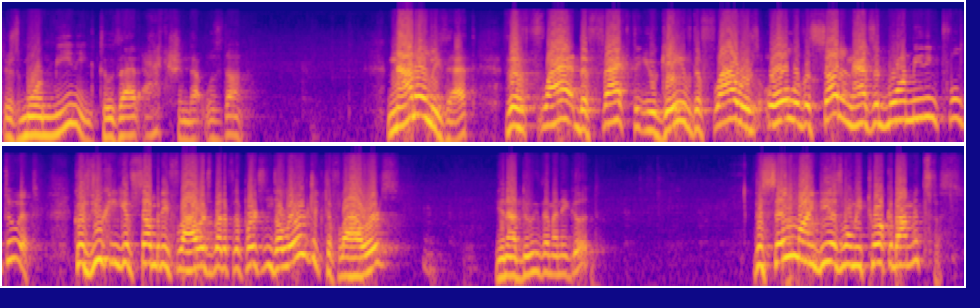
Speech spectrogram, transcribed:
there's more meaning to that action that was done. Not only that, the, flat, the fact that you gave the flowers all of a sudden has it more meaningful to it. Because you can give somebody flowers, but if the person's allergic to flowers, you're not doing them any good. The same idea is when we talk about mitzvahs.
